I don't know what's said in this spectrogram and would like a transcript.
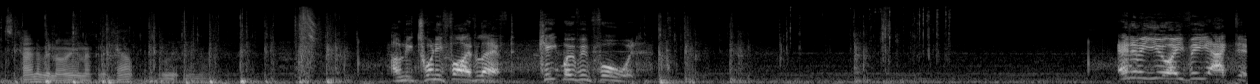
It's kind of annoying, I'm not gonna count, but you know. Only 25 left. Keep moving forward. Enemy UAV active.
